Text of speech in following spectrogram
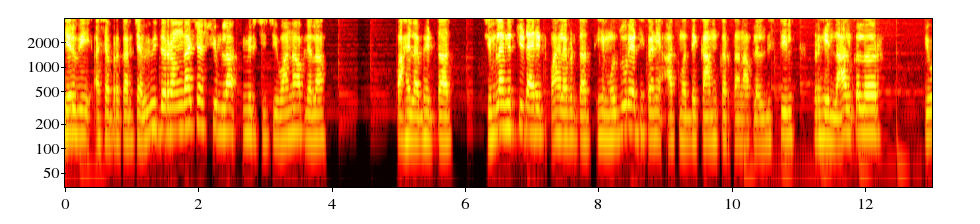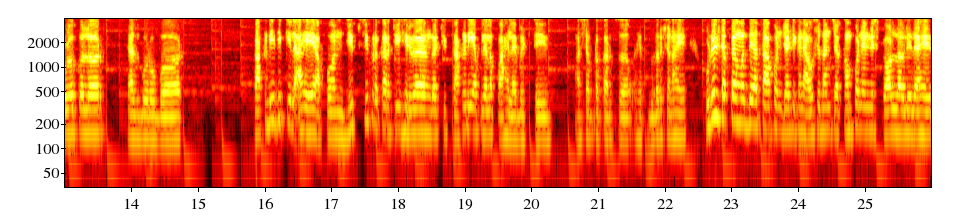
हिरवी अशा प्रकारच्या विविध रंगाच्या शिमला मिरचीची वानं आपल्याला पाहायला भेटतात. शिमला मिरची डायरेक्ट पाहायला भेटतात. हे मजूर या ठिकाणी आतमध्ये काम करताना आपल्याला दिसतील. तर हे लाल कलर पिवळं कलर त्याचबरोबर काकडी देखील आहे. आपण जिप्सी प्रकारची हिरव्या रंगाची काकडी आपल्याला पाहायला भेटते. अशा प्रकारचं हे प्रदर्शन आहे. पुढील टप्प्यामध्ये आता आपण ज्या ठिकाणी औषधांच्या कंपन्यांनी स्टॉल लावलेले आहेत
